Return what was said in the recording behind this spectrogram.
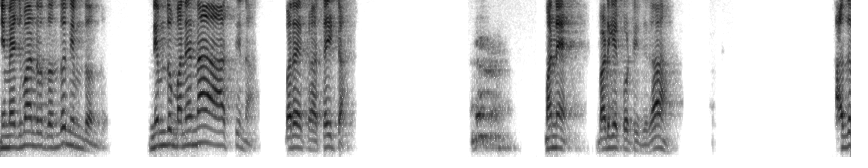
ನಿಮ್ ಯಜಮಾನ್ರದೊಂದು ನಿಮ್ದೊಂದು. ನಿಮ್ದು ಮನೆನಾ, ಆಸ್ತಿನ? ಬರೇ ಸೈಟ. ಮನೆ, ಬಾಡಿಗೆ ಕೊಟ್ಟಿದ್ದೀರಾ? ಅದು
